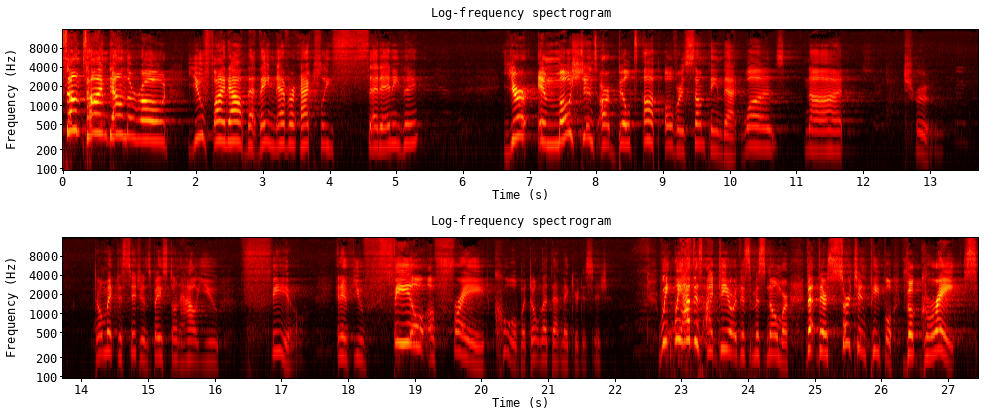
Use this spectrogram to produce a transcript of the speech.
sometime down the road, you find out that they never actually said anything. Your emotions are built up over something that was not true. Don't make decisions based on how you feel. And if you feel afraid, cool, but don't let that make your decision. We, we have this idea or this misnomer that there's certain people, the greats,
